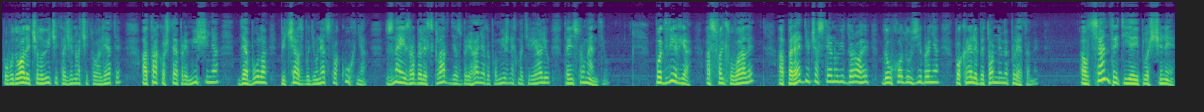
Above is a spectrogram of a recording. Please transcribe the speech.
побудували чоловічі та жіночі туалети, а також те приміщення, де була під час будівництва кухня. З неї зробили склад для зберігання допоміжних матеріалів та інструментів. Подвір'я асфальтували, а передню частину від дороги до входу в зібрання покрили бетонними плитами. А в центрі тієї площини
